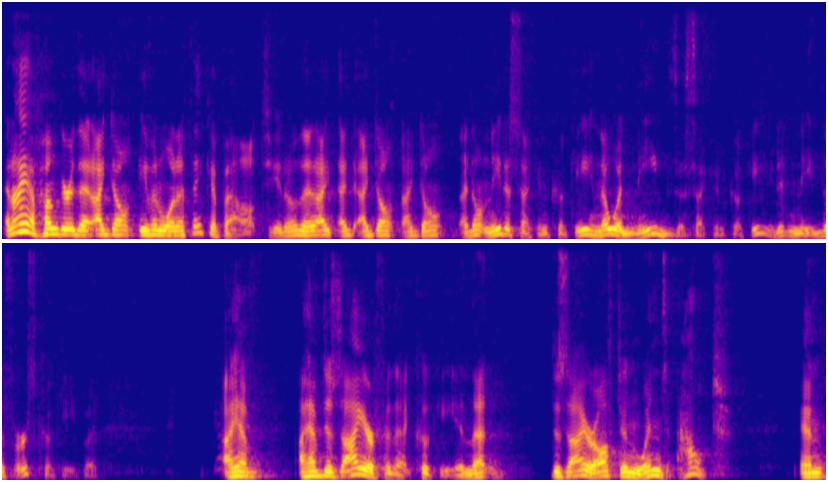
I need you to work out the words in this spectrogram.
And I have hunger that I don't even want to think about, you know, that I, I, I, don't, I, don't, I don't need a second cookie. No one needs a second cookie. You didn't need the first cookie. But I have, I have desire for that cookie, and that desire often wins out. And,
